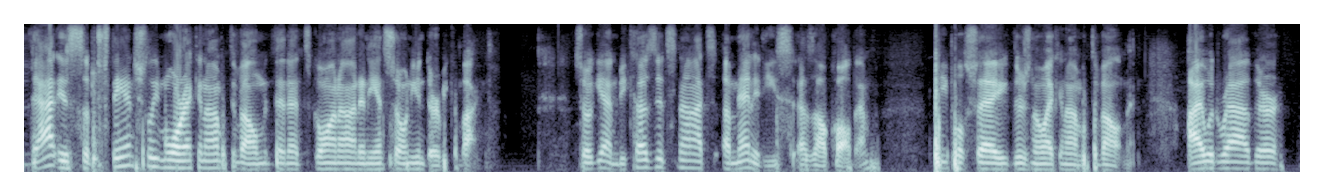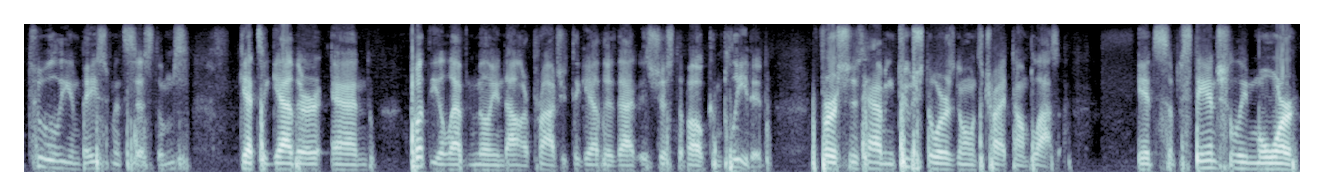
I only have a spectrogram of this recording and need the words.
that is substantially more economic development than that's going on in Ansonia and Derby combined. So again, because it's not amenities, as I'll call them, people say there's no economic development. I would rather Thule and Basement Systems get together and put the $11 million project together that is just about completed versus having two stores going to Tri-Town Plaza. It's substantially more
